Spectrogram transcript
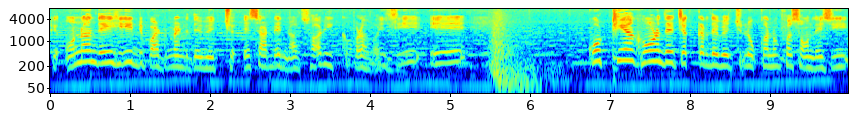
ਕਿ ਉਹਨਾਂ ਦੇ ਹੀ ਡਿਪਾਰਟਮੈਂਟ ਦੇ ਵਿੱਚ ਇਹ ਸਾਡੇ ਨਾਲ ਸਾਰੀ ਕਪੜਾਵਾਜੀ ਸੀ ਇਹ ਕੋਠੀਆਂ ਖੋਣ ਦੇ ਚੱਕਰ ਦੇ ਵਿੱਚ ਲੋਕਾਂ ਨੂੰ ਫਸਾਉਂਦੇ ਸੀ।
